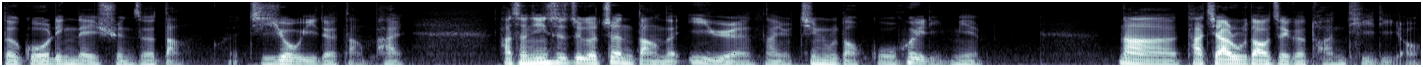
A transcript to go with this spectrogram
德国另类选择党极右翼的党派，他曾经是这个政党的议员，那有进入到国会里面。那他加入到这个团体里哦，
